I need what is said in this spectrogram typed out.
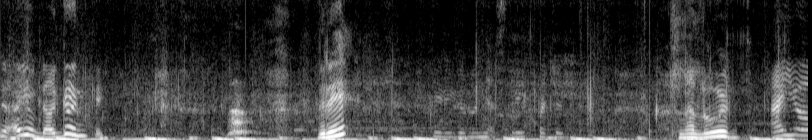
na ayaw dagan kay. Dire? Niya straight pa jud. La Lord. Ayo.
